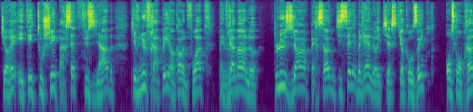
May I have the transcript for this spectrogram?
qui auraient été touchées par cette fusillade, qui est venue frapper, encore une fois, ben vraiment là, plusieurs personnes qui célébraient là, qui, ce qui a causé, on se comprend,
